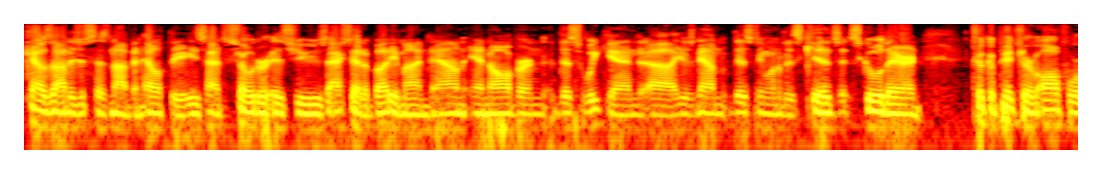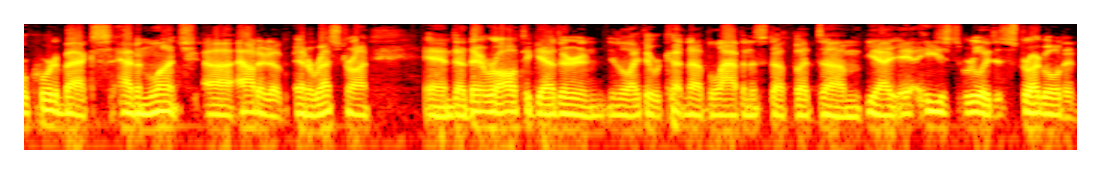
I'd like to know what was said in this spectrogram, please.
Calzada just has not been healthy. He's had shoulder issues. Actually, had a buddy of mine down in Auburn this weekend. Uh, he was down visiting one of his kids at school there, and took a picture of all four quarterbacks having lunch uh, out at a at a restaurant. And uh, they were all together, and you know, like they were cutting up, and laughing and stuff. But um, yeah, he's really just struggled, and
